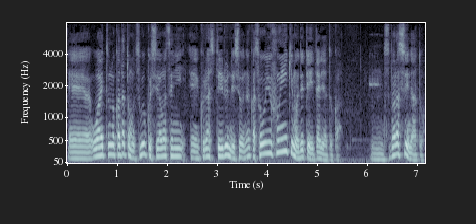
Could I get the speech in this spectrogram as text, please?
えー、お相手の方ともすごく幸せに、えー、暮らしているんでしょう。なんかそういう雰囲気も出ていたりだとか、うん、素晴らしいなと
